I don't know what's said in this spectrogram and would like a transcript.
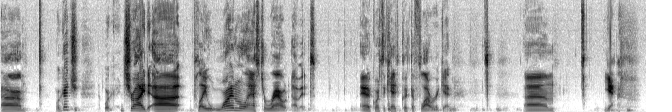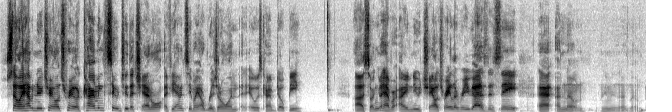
Um, we're gonna tr- we're gonna try to uh, play one last round of it, and of course I can't click the flower again. Um, yeah. So I have a new channel trailer coming soon to the channel. If you haven't seen my original one, it was kind of dopey. Uh, so I'm gonna have a, new channel trailer for you guys to see. Uh, unknown. What do you mean unknown?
